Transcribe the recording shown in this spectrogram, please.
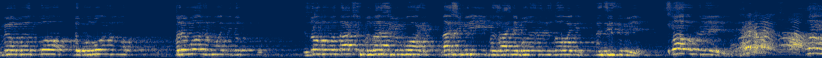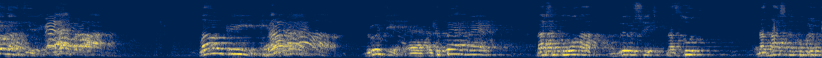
І ми обов'язково допоможемо, переможемо і до. І зробимо так, щоб наші вимоги, наші мрії і бажання були реалізовані на цій землі. Слава Україні! Слава нації! Слава Україні! Друзі, е, а тепер ми, наша колона вирушить на суд над нашими побратимами.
